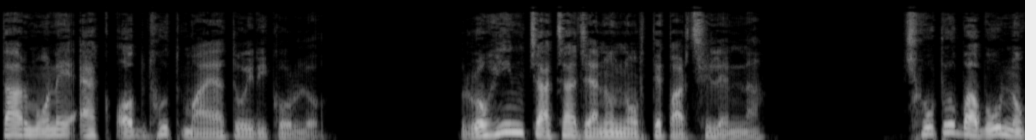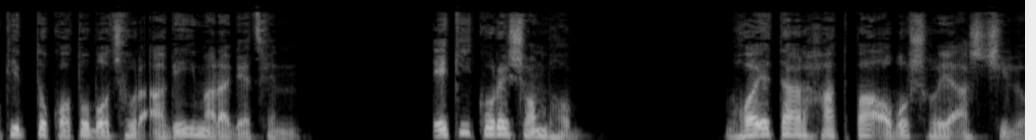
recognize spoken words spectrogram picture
তার মনে এক অদ্ভুত মায়া তৈরি করল। রহিম চাচা যেন নড়তে পারছিলেন না। ছোট বাবু নকিব তো কত বছর আগেই মারা গেছেন। এ কি করে সম্ভব? ভয়ে তার হাত পা অবশ হয়ে আসছিল।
